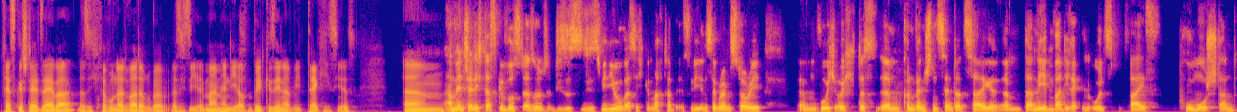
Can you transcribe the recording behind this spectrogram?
festgestellt selber, dass ich verwundert war darüber, dass ich sie in meinem Handy auf dem Bild gesehen habe, wie dreckig sie ist. Ähm, ah Mensch, hätte ich das gewusst. Also dieses, dieses Video, was ich gemacht habe für die Instagram Story, ähm, wo ich euch das ähm, Convention Center zeige, ähm, daneben war direkt ein Old Spice Promo-Stand,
